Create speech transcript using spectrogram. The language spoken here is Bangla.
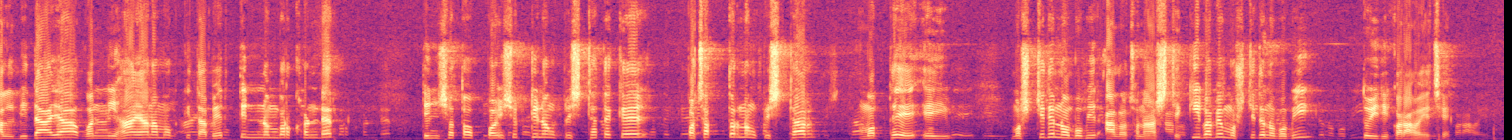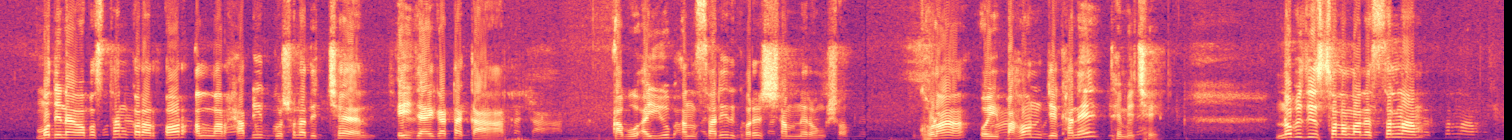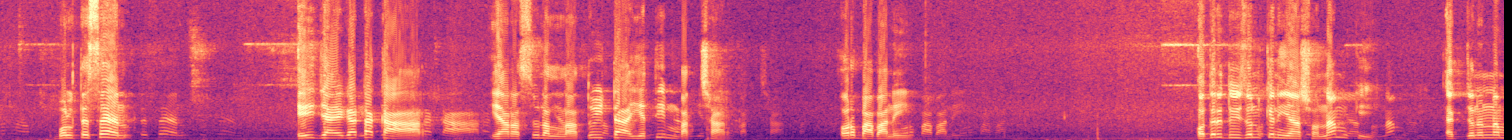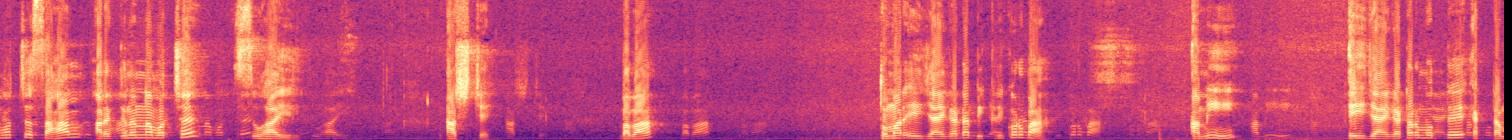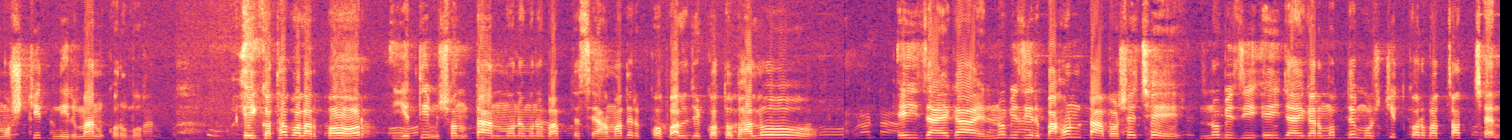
আল বিদায়া ওয়ান নিহায়া নামক কিতাবের তিন নম্বর খণ্ডের তিনশত পঁয়ষট্টি নং পৃষ্ঠা থেকে পঁচাত্তর নং পৃষ্ঠার মধ্যে এই মসজিদে নববীর আলোচনা আসছে। কীভাবে মসজিদে নববী তৈরি করা হয়েছে? মদিনায় অবস্থান করার পর আল্লাহর হাবিব ঘোষণা দিচ্ছেন, এই জায়গাটা কার? আবু আইয়ুব আনসারির ঘরের সামনের অংশ। ঘোড়া ওই বাহন যেখানে থেমেছে। নবীজি সাল্লাম বলতেছেন, এই জায়গাটা কার? ইয়া রাসুল আল্লাহ দুইটা ইয়েতিম বাচ্চার। ওর বাবা নেই। ওদের দুইজনকে নিয়ে আসো। নাম কি? একজনের নাম হচ্ছে সাহাল, আরেকজনের নাম হচ্ছে সুহাইল। আসছে। বাবা, তোমার এই জায়গাটা বিক্রি করবা? আমি এই জায়গাটার মধ্যে একটা মসজিদ নির্মাণ করব। এই কথা বলার পর ইয়েতিম সন্তান মনে মনে ভাবতেছে, আমাদের কপাল যে কত ভালো! এই জায়গায় নবীজির বাহনটা বসেছে। নবীজি এই জায়গার মধ্যে মসজিদ করবার চাচ্ছেন।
